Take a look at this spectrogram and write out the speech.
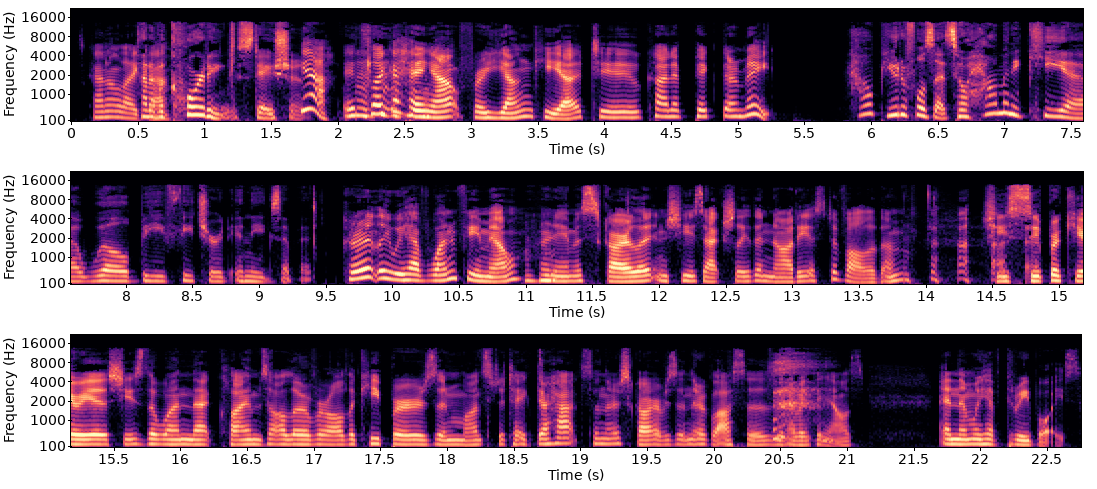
It's kind of like kind a, of a courting station. yeah, it's like a hangout for young Kea to kind of pick their mate. How beautiful is that? So, how many Kea will be featured in the exhibit? Currently, we have one female. Mm-hmm. Her name is Scarlett, and she's actually the naughtiest of all of them. she's super curious. She's the one that climbs all over all the keepers and wants to take their hats and their scarves and their glasses and everything else. And then we have three boys.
